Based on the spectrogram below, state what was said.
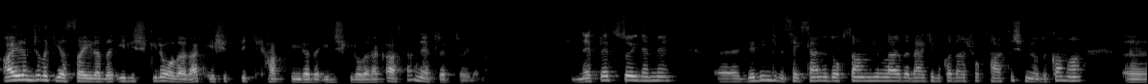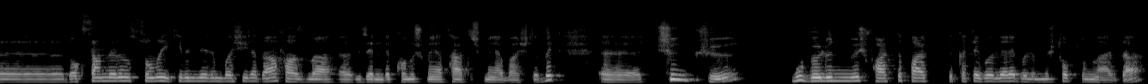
Ayrımcılık yasayla da ilişkili olarak, eşitlik hakkıyla da ilişkili olarak aslında nefret söylemi. Nefret söylemi dediğim gibi 80'li 90'lı yıllarda belki bu kadar çok tartışmıyorduk ama 90'ların sonu 2000'lerin başıyla daha fazla üzerinde konuşmaya, tartışmaya başladık. Çünkü bu bölünmüş, farklı farklı kategorilere bölünmüş toplumlarda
